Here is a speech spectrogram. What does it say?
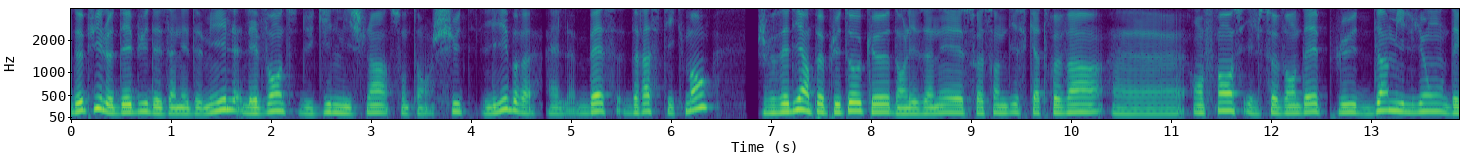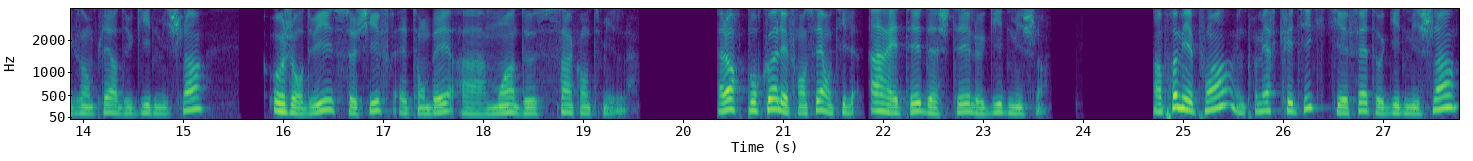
Depuis le début des années 2000, les ventes du guide Michelin sont en chute libre, elles baissent drastiquement. Je vous ai dit un peu plus tôt que dans les années 70-80, euh, en France, il se vendait plus d'un million d'exemplaires du guide Michelin. Aujourd'hui, ce chiffre est tombé à moins de 50 000. Alors pourquoi les Français ont-ils arrêté d'acheter le guide Michelin? Un premier point, une première critique qui est faite au guide Michelin,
